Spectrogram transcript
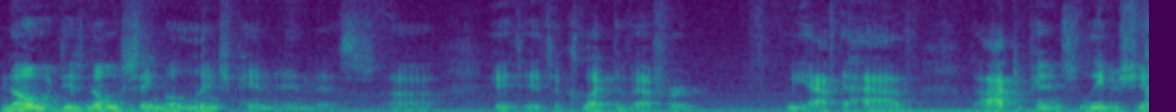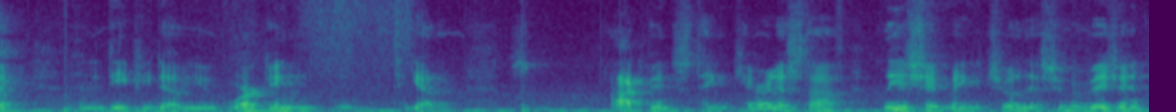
no. There's no single linchpin in this. Uh, it, it's a collective effort. We have to have the occupants, leadership, and the DPW working together. Occupants taking care of this stuff. Leadership making sure there's supervision.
